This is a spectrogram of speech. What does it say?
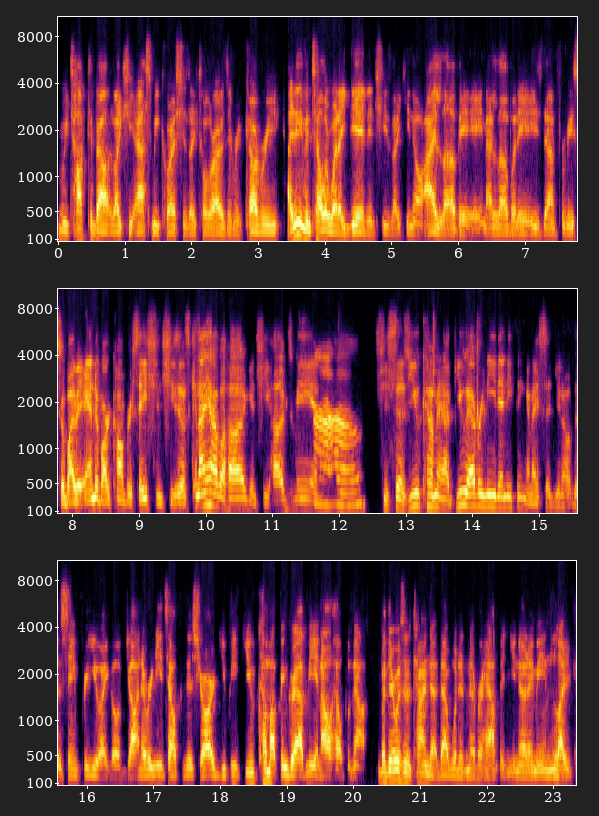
we talked about like she asked me questions. I told her I was in recovery. I didn't even tell her what I did, and she's like, you know, I love AA and I love what AA's done for me. So by the end of our conversation, she says, "Can I have a hug?" And she hugs me and oh. She says, "You come if you ever need anything." And I said, "You know, the same for you." I go, "If John ever needs help in this yard, you be, you come up and grab me, and I'll help him out." But there was a time that that would have never happened. You know what I mean? Like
